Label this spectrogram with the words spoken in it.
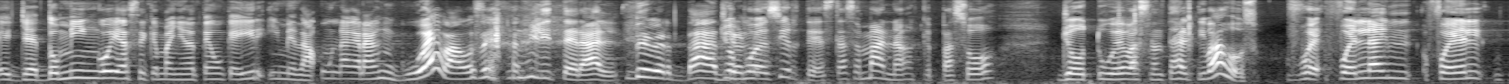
eh, ya es domingo, ya sé que mañana tengo que ir y me da una gran hueva, o sea. Literal. De verdad. Yo, puedo decirte, esta semana que pasó, yo tuve bastantes altibajos. Fue, fue, la, fue el,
